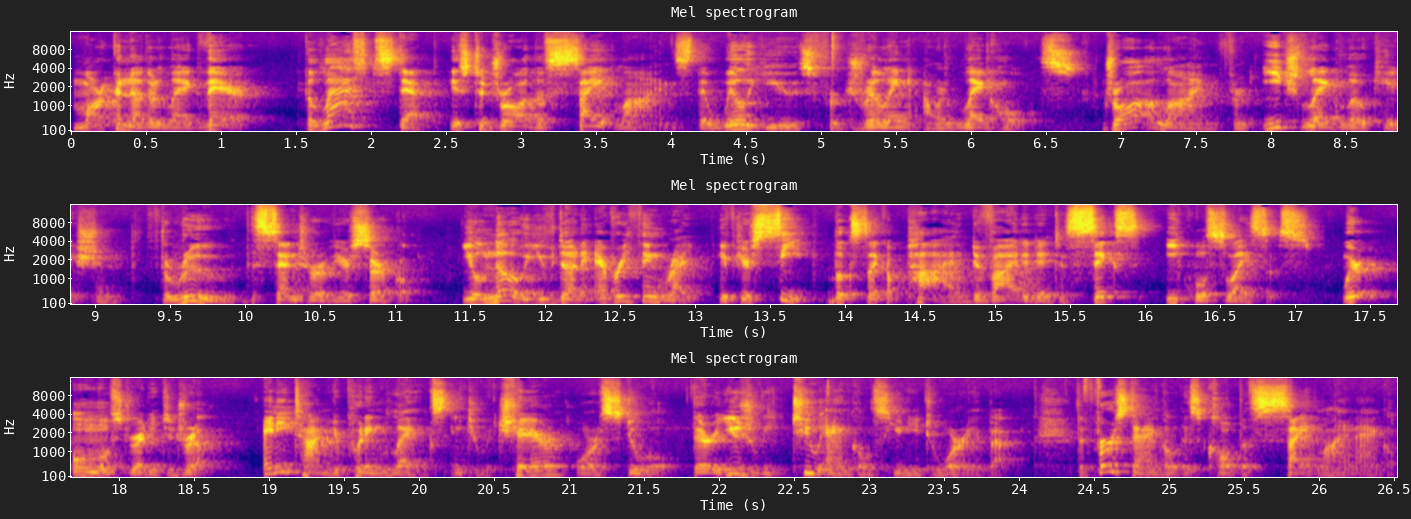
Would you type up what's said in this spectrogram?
Mark another leg there. The last step is to draw the sight lines that we'll use for drilling our leg holes. Draw a line from each leg location through the center of your circle. You'll know you've done everything right if your seat looks like a pie divided into six equal slices. We're almost ready to drill. Anytime you're putting legs into a chair or a stool, there are usually two angles you need to worry about. The first angle is called the sightline angle,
